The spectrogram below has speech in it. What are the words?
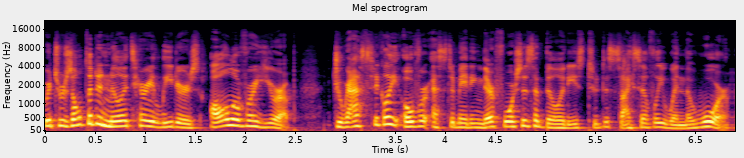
which resulted in military leaders all over Europe drastically overestimating their forces' abilities to decisively win the war.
